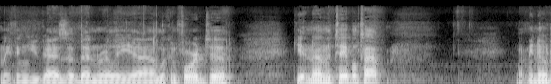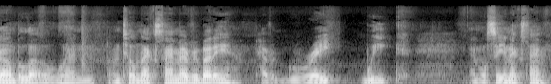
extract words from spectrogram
Anything you guys have been really uh, looking forward to getting on the tabletop? Let me know down below. And until next time, everybody, have a great week, and we'll see you next time.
